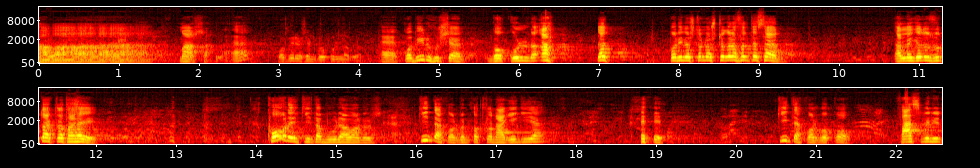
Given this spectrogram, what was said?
হাওয়া। মাশাল্লাহ হ্যাঁ? কবির হোসেন গোকুলনগর। হ্যাঁ, কবির হোসেন গোকুল আহ পরিবেশটা নষ্ট করে ফেলতেছেন। তার লেগে তো জুতো একটা থাহে করে কি তা বুড়া মানুষ? কি তা করবেন কতক্ষণ আগে গিয়া? কি তা করব ক? পাঁচ মিনিট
